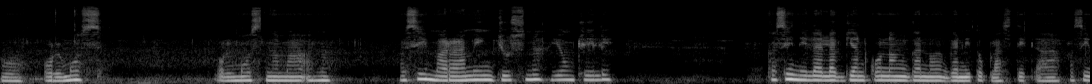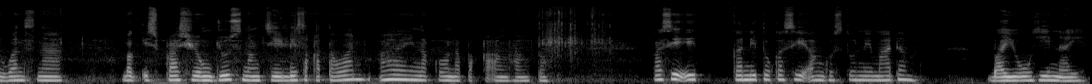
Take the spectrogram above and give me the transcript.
Oh, almost. Almost na maano. Kasi maraming juice na yung chili. Kasi nilalagyan ko ng gano, ganito plastic. Ah, kasi once na mag-splash yung juice ng chili sa katawan, ay nako, napakaanghang to. Kasi it, ganito kasi ang gusto ni madam. Bayuhin ay.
